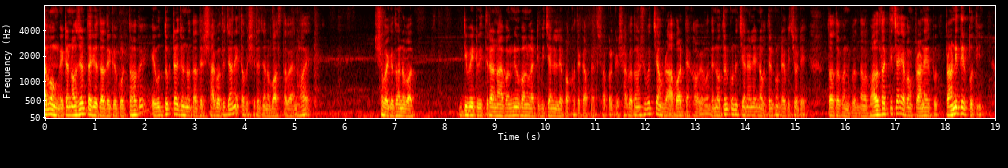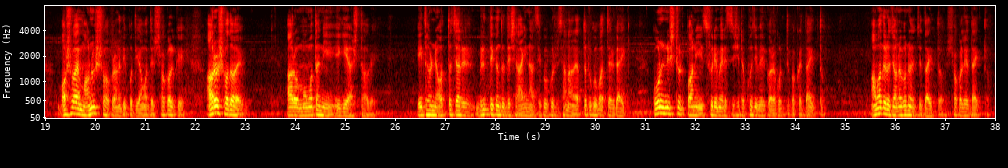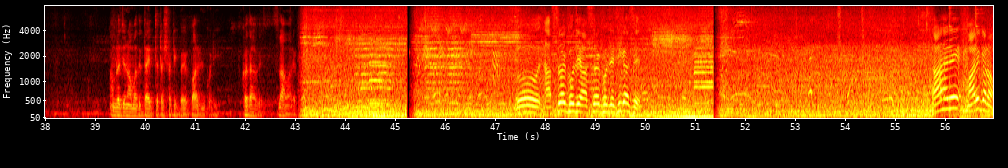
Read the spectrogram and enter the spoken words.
এবং এটা নজরদারিও তাদেরকে করতে হবে। এই উদ্যোগটার জন্য তাদের স্বাগত জানাই, তবে সেটা যেন বাস্তবায়ন হয়। সবাইকে ধন্যবাদ। ডিবেট উইথ রানা এবং নিউ বাংলা টিভি চ্যানেলের পক্ষ থেকে আপনাদের সকলকে স্বাগতম। শুভেচ্ছা, আমরা আবার দেখা হবে আমাদের নতুন কোনো চ্যানেলে নতুন কোনো এপিসোডে ততক্ষণ পর্যন্ত আমরা ভালো থাকতে চাই এবং প্রাণের প্রাণীদের প্রতি, অসহায় মানুষ সহ প্রাণীদের প্রতি আমাদের সকলকে আরও সদয়, আরও মমতা নিয়ে এগিয়ে আসতে হবে। এই ধরনের অত্যাচারের বিরুদ্ধে কিন্তু দেশে আইন আছে, কুকুরের ছানার এতটুকু বাচ্চার গায়ে কোন নিষ্ঠুর পানি ছুঁড়ে মেরেছে সেটা খুঁজে বের করা কর্তৃপক্ষের দায়িত্ব। আমাদেরও জনগণের যে দায়িত্ব, সকলের দায়িত্ব। আমরা যেন আমাদের দায়িত্বটা সঠিকভাবে পালন করি। কথা হবে সালাম আলাইকুম। ও আশ্রয় খোঁজে আশ্রয় খোঁজে, ঠিক আছে? আরে মারে কেন?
